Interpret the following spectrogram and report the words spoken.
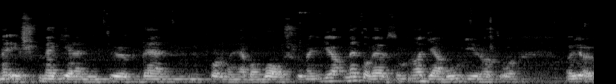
és megjelenítőkben formájában valósul meg. Ugye a metaverzum nagyjából úgy írható, hogy a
